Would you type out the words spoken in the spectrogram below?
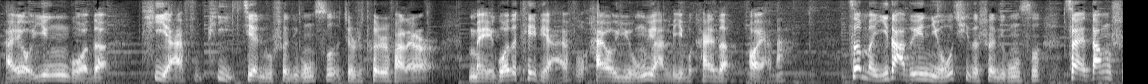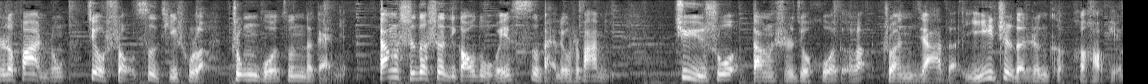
还有英国的 TFP 建筑设计公司，就是特瑞法雷尔，美国的 KPF，还有永远离不开的奥雅纳。这么一大堆牛气的设计公司，在当时的方案中就首次提出了中国尊的概念。当时的设计高度为四百六十八米，据说当时就获得了专家的一致的认可和好评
